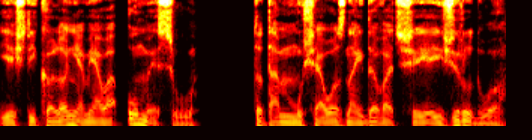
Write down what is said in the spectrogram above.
Jeśli kolonia miała umysł, to tam musiało znajdować się jej źródło,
